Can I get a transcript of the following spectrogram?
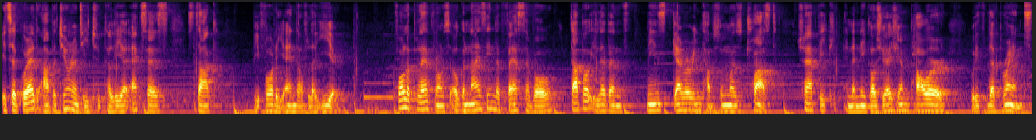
It's a great opportunity to clear excess stock before the end of the year. For the platforms organizing the festival, Double Eleven means gathering consumers' trust, traffic, and negotiation power with the brands,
